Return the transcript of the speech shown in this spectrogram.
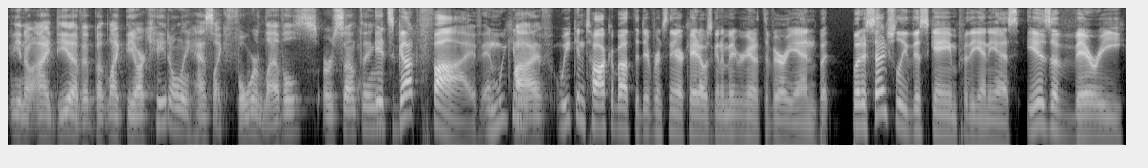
you know idea of it, but like the arcade only has like four levels or something. It's got five, and we can five. we can talk about the difference in the arcade. I was going to bring it at the very end, but but essentially, this game for the NES is a very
